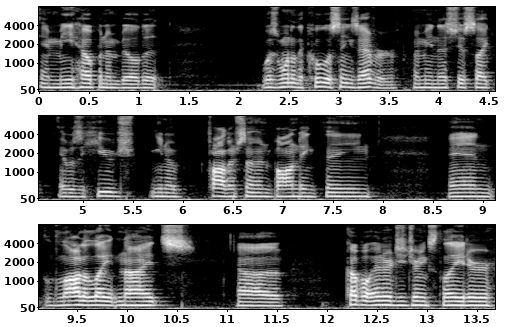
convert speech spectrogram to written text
and me helping him build it was one of the coolest things ever. I mean, it's just like, it was a huge, you know, father son bonding thing, and a lot of late nights a uh, couple energy drinks later,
